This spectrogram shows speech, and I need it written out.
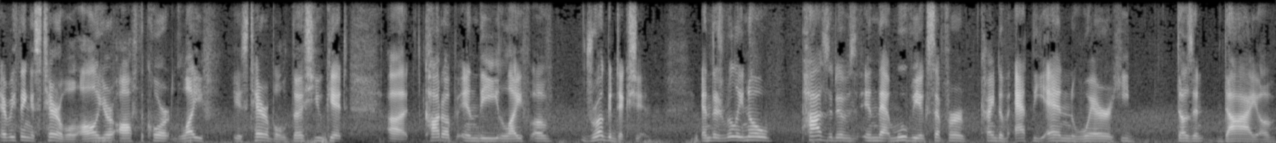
everything is terrible. All your off the court life is terrible. Thus, you get uh, caught up in the life of drug addiction. And there's really no positives in that movie except for kind of at the end where he doesn't die of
